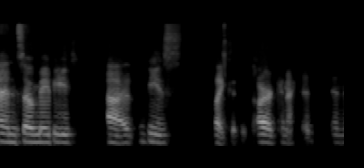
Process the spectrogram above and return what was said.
and so maybe uh, these like are connected in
